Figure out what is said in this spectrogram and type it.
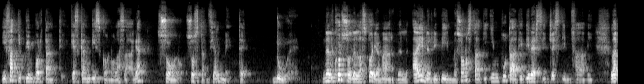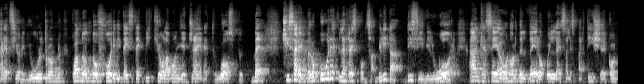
I fatti più importanti che scandiscono la saga sono sostanzialmente due. Nel corso della storia Marvel, a Henry Pym sono stati imputati diversi gesti infami. La creazione di Ultron, quando andò fuori di testa e picchiò la moglie Janet, Wasp. Beh, ci sarebbero pure le responsabilità di Civil War, anche se a onor del vero quelle se le spartisce con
